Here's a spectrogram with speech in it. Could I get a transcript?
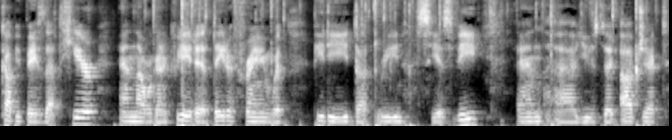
copy paste that here and now we're going to create a data frame with pd.read csv and uh, use the object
